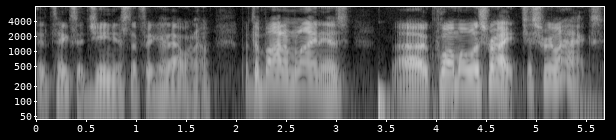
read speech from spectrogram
it takes a genius to figure that one out. But the bottom line is, uh, Cuomo was right. Just relax.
